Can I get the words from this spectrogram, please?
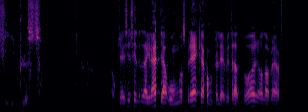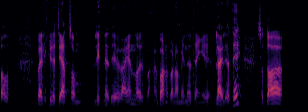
ti pluss. Ok, sier Sindre, det er greit. Jeg er ung og sprek. Jeg kommer til å leve i 30 år. Og da blir jeg i hvert fall får jeg sånn litt nede i veien når barnebarna mine trenger leiligheter. Så da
